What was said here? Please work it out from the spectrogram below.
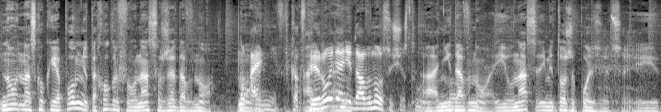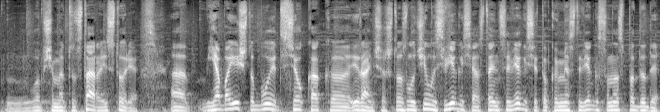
Ну, насколько я помню, тахографы у нас уже давно. Ну, они, как в природе, они, давно существуют. Они но- давно, и у нас ими тоже пользуются. И, в общем, это старая история. А, Я боюсь, что будет все как э, и раньше. Что случилось в Вегасе, останется в Вегасе, только вместо Вегаса у нас ПДД.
